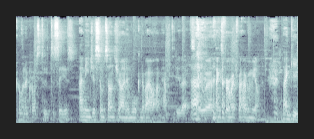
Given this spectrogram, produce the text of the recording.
coming across to, to see us. I mean, just some sunshine and walking about. I'm happy to do that. So uh, thanks very much for having me on. Thank you.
